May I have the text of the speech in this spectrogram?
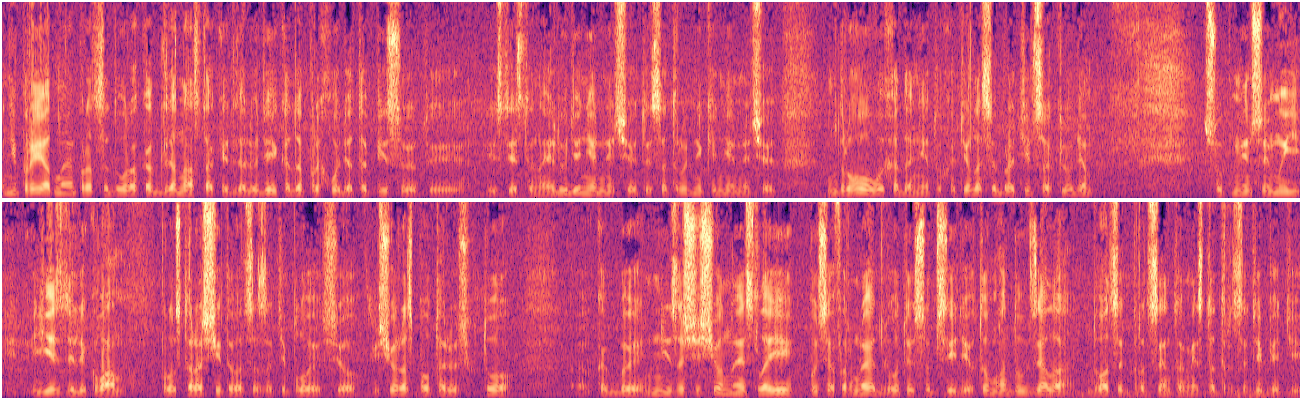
неприятная процедура как для нас, так и для людей, когда приходят, описывают, и, естественно, и люди нервничают, и сотрудники нервничают. Но другого выхода нету. Хотелось обратиться к людям, чтобы меньше мы ездили к вам, просто рассчитываться за тепло и все. Еще раз повторюсь, кто э, как бы незащищенные слои, пусть оформляют льготы и субсидии. В том году взяла 20% вместо 35%.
